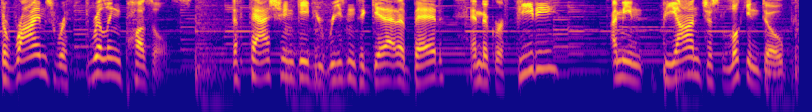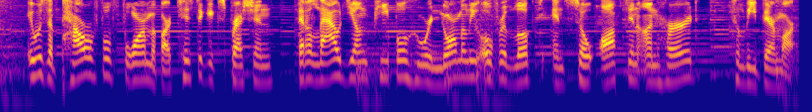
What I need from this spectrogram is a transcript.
The rhymes were thrilling puzzles. The fashion gave you reason to get out of bed, and the graffiti, I mean, beyond just looking dope, it was a powerful form of artistic expression that allowed young people who were normally overlooked and so often unheard to leave their mark.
